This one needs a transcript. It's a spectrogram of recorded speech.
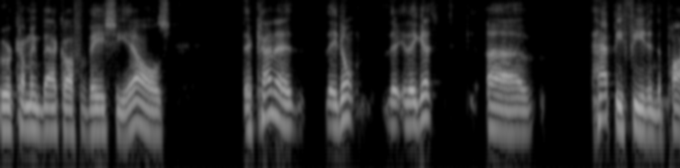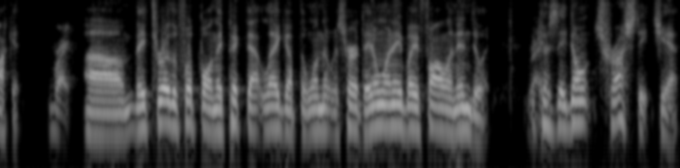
who are coming back off of ACLs, they're kind of they don't they, they get uh, happy feet in the pocket. Right. Um, they throw the football and they pick that leg up, the one that was hurt. They don't want anybody falling into it. because they don't trust it yet.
